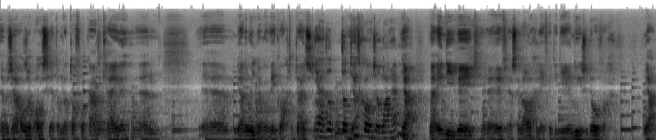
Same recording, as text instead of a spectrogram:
hebben ze alles op alles gezet om dat toch voor elkaar te krijgen. En uh, ja, dan moet je nog een week wachten op de uitslag. Ja, dat, dat duurt gewoon zo lang, hè? Ja, maar in die week uh, heeft wel geleefd met het idee, nu is het over. Ja,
